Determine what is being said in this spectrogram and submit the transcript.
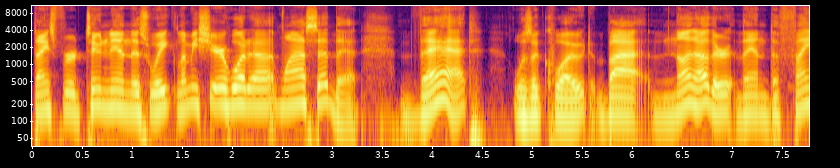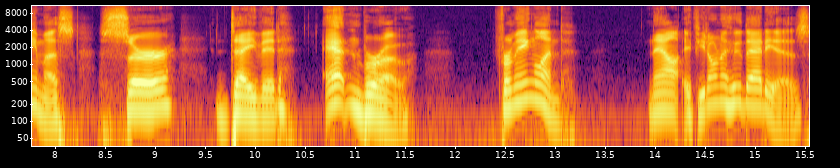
thanks for tuning in this week. Let me share what uh, why I said that. That was a quote by none other than the famous Sir David Attenborough from England. Now, if you don't know who that is,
